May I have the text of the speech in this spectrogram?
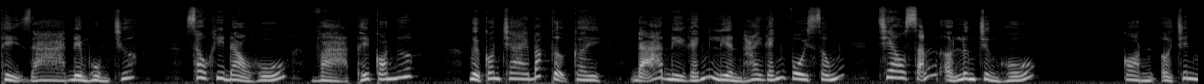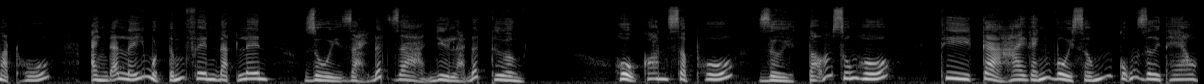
Thì ra đêm hôm trước, sau khi đào hố và thấy có nước, người con trai bác thợ cầy đã đi gánh liền hai gánh vôi sống treo sẵn ở lưng chừng hố. Còn ở trên mặt hố, anh đã lấy một tấm phên đặt lên rồi giải đất giả như là đất thường. Hổ con sập hố, rời tõm xuống hố, thì cả hai gánh vôi sống cũng rơi theo.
